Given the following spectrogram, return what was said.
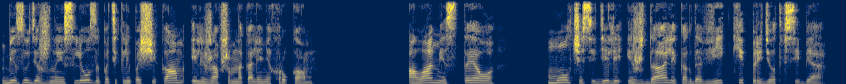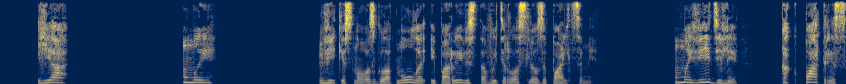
безудержные слезы потекли по щекам и лежавшим на коленях рукам. Алами с Тео молча сидели и ждали, когда Викки придет в себя. «Я... мы...» Вики снова сглотнула и порывисто вытерла слезы пальцами. «Мы видели, как Патрис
